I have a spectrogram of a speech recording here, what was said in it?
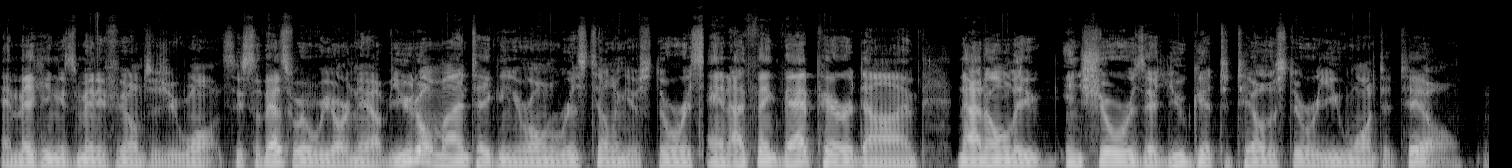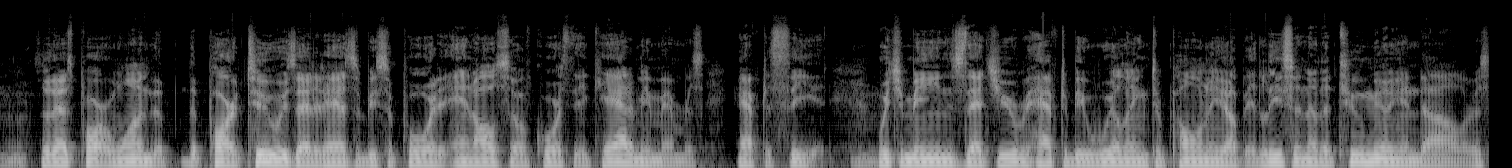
and making as many films as you want. See, so that's where we are now. If you don't mind taking your own risk, telling your stories, and I think that paradigm not only ensures that you get to tell the story you want to tell. So that's part one. The, the part two is that it has to be supported, and also, of course, the Academy members have to see it, which means that you have to be willing to pony up at least another two million dollars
